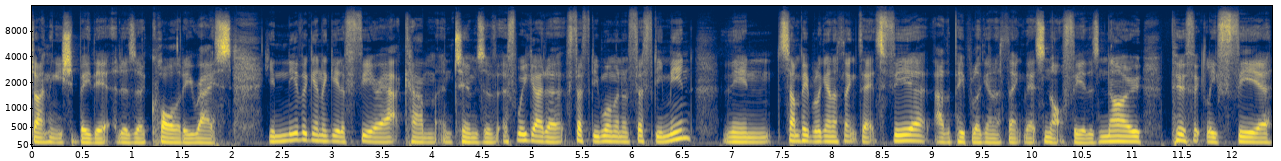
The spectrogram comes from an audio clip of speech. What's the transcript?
don't think you should be there. It is a quality race. You're never going to get a fair outcome in terms of if we go to 50 women and 50 men, then some people are going to think that's fair, other people are going to think that's not fair. There's no perfectly fair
